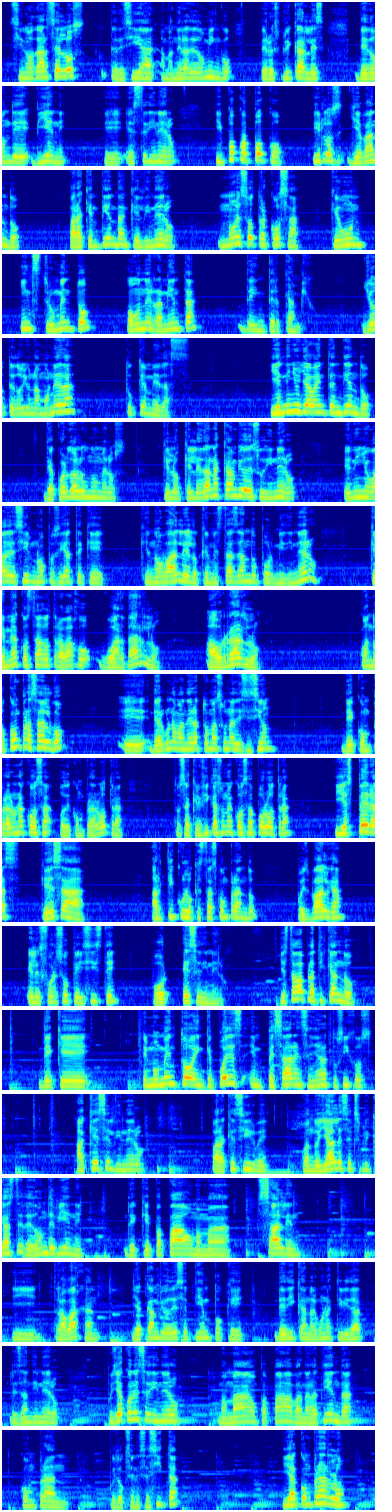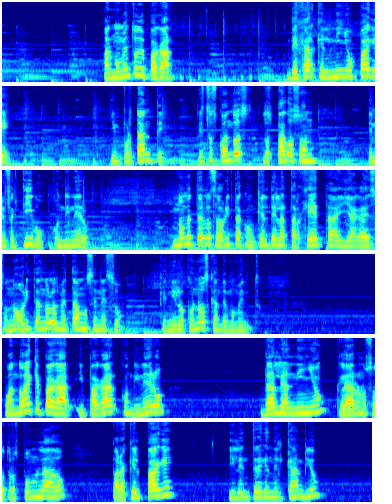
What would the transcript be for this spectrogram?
sino dárselos, te decía a manera de domingo, pero explicarles de dónde viene eh, este dinero y poco a poco irlos llevando para que entiendan que el dinero no es otra cosa que un instrumento o una herramienta de intercambio. Yo te doy una moneda, tú qué me das. Y el niño ya va entendiendo, de acuerdo a los números, que lo que le dan a cambio de su dinero, el niño va a decir, no, pues fíjate que, que no vale lo que me estás dando por mi dinero, que me ha costado trabajo guardarlo, ahorrarlo. Cuando compras algo, eh, de alguna manera tomas una decisión de comprar una cosa o de comprar otra. Tú sacrificas una cosa por otra y esperas que ese artículo que estás comprando pues valga el esfuerzo que hiciste por ese dinero. Y estaba platicando de que el momento en que puedes empezar a enseñar a tus hijos a qué es el dinero, para qué sirve, cuando ya les explicaste de dónde viene, de que papá o mamá salen y trabajan y a cambio de ese tiempo que dedican a alguna actividad les dan dinero, pues ya con ese dinero mamá o papá van a la tienda, compran pues lo que se necesita y al comprarlo, al momento de pagar, dejar que el niño pague. Importante, esto es cuando los pagos son en efectivo, con dinero. No meterlos ahorita con que él dé la tarjeta y haga eso. No, ahorita no los metamos en eso. Que ni lo conozcan de momento. Cuando hay que pagar y pagar con dinero, darle al niño, claro, nosotros por un lado, para que él pague y le entreguen el cambio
